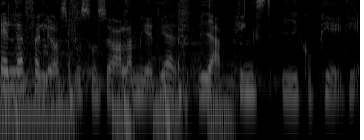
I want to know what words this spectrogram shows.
eller följa oss på sociala medier via pingstjkpg.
